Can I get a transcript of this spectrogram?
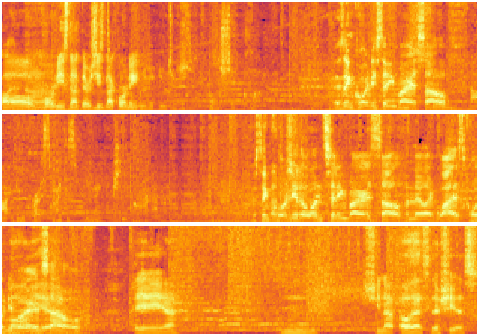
Oh, Uh, Courtney's not there. You She's need not to find a Courtney. Isn't Courtney sitting by I'm herself? So not impressed by this VIP crap. Isn't I'm Courtney the one sitting by herself? And they're like, why is Courtney Oh, by yeah. herself? Yeah, yeah, yeah. Hmm. She not. Oh, that's there. She is.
